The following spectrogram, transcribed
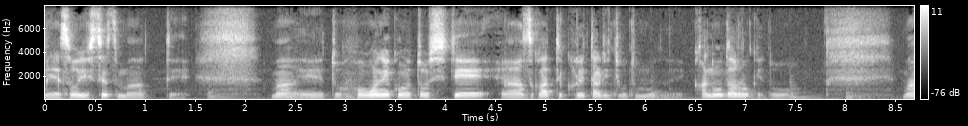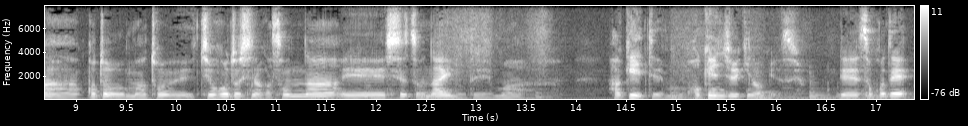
えー、そういう施設もあって、まあ、えっ、ー、と、保護猫として預かってくれたりってことも可能だろうけど、まあ、こと、まあ、と地方都市なんかそんな、えー、施設はないので、まあ、はっきり言ってもう保健所行きなわけですよ。で、そこで、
